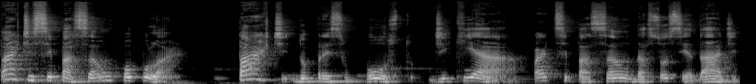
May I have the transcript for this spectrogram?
Participação popular. Parte do pressuposto de que a participação da sociedade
